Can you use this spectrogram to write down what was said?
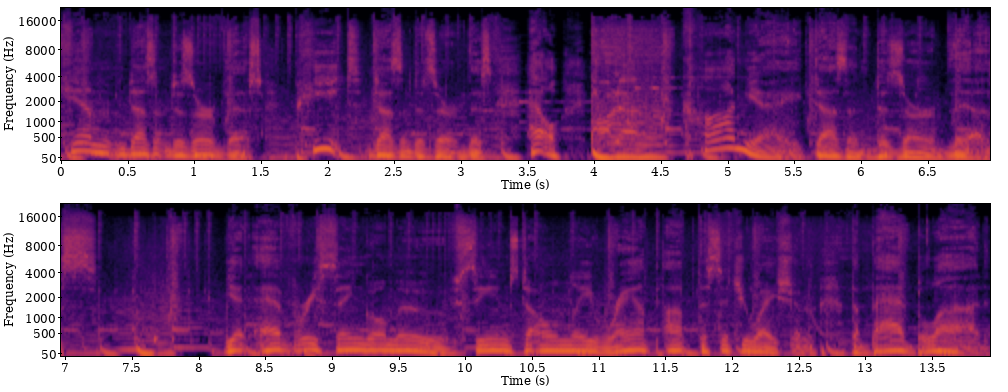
Kim doesn't deserve this. Pete doesn't deserve this. Hell, Kanye doesn't deserve this. Yet every single move seems to only ramp up the situation, the bad blood,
